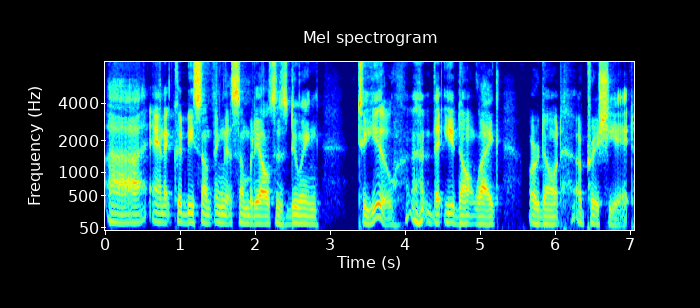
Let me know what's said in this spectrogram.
uh, and it could be something that somebody else is doing to you that you don't like or don't appreciate.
